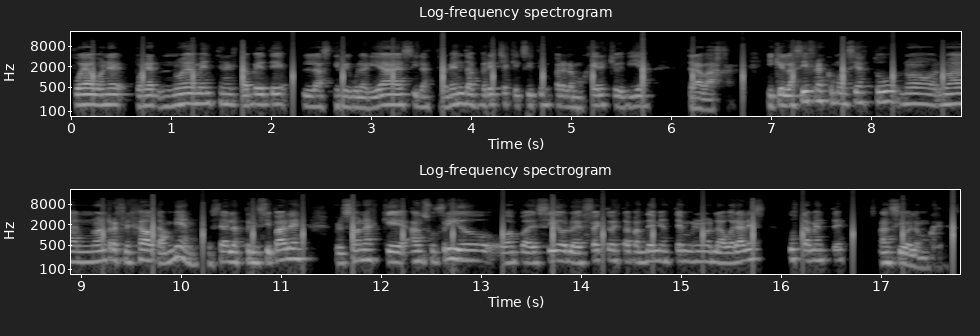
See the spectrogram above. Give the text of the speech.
pueda poner, poner nuevamente en el tapete las irregularidades y las tremendas brechas que existen para las mujeres que hoy día trabajan. Y que las cifras, como decías tú, no, no, han, no han reflejado también. O sea, las principales personas que han sufrido o han padecido los efectos de esta pandemia en términos laborales justamente han sido las mujeres.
